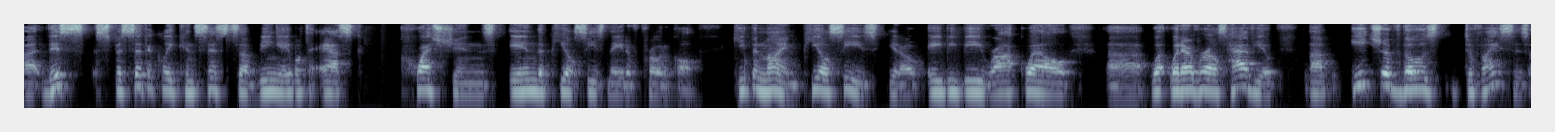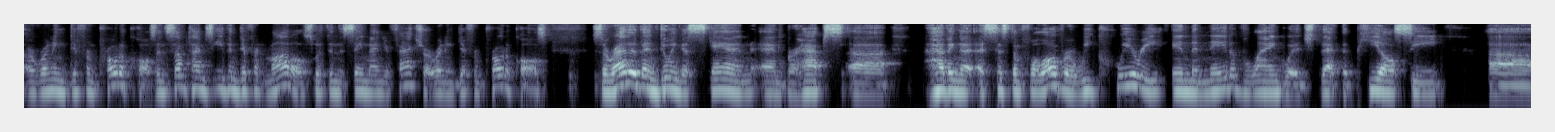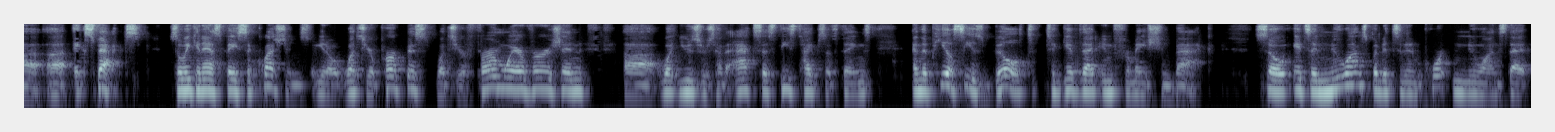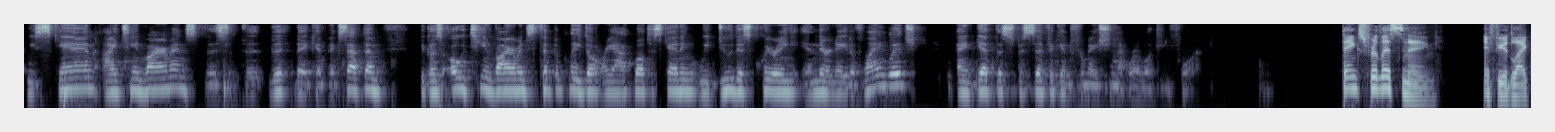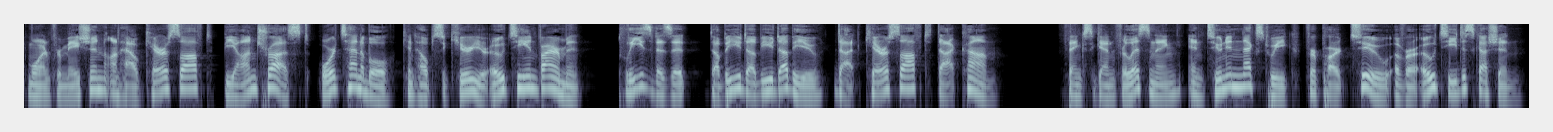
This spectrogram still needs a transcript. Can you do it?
Uh, this specifically consists of being able to ask questions in the PLC's native protocol. Keep in mind, PLCs, you know, ABB, Rockwell, uh, whatever else have you, um, each of those devices are running different protocols and sometimes even different models within the same manufacturer are running different protocols. So rather than doing a scan and perhaps uh, having a, a, system fall over, we query in the native language that the PLC uh, uh, expects. So we can ask basic questions, you know, what's your purpose? What's your firmware version? Uh, what users have access, these types of things. And the PLC is built to give that information back. So it's a nuance, but it's an important nuance that we scan IT environments, this, the, the, they can accept them because OT environments typically don't react well to scanning. We do this querying in their native language and get the specific information that we're looking for. Thanks for listening. If you'd like more information on how Carahsoft, Beyond Trust, or Tenable can help secure your OT environment, please visit www.carahsoft.com. Thanks again for listening, and tune in next week for part two of our OT discussion.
